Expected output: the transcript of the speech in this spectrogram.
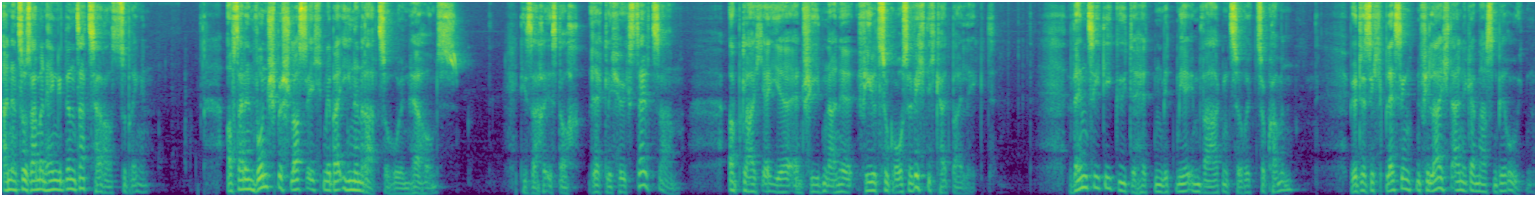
einen zusammenhängenden Satz herauszubringen. Auf seinen Wunsch beschloss ich, mir bei Ihnen Rat zu holen, Herr Holmes. Die Sache ist doch wirklich höchst seltsam, obgleich er ihr entschieden eine viel zu große Wichtigkeit beilegt. Wenn Sie die Güte hätten, mit mir im Wagen zurückzukommen, würde sich Blessington vielleicht einigermaßen beruhigen.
